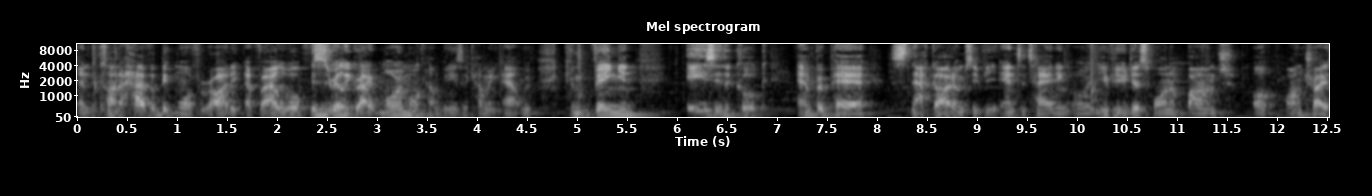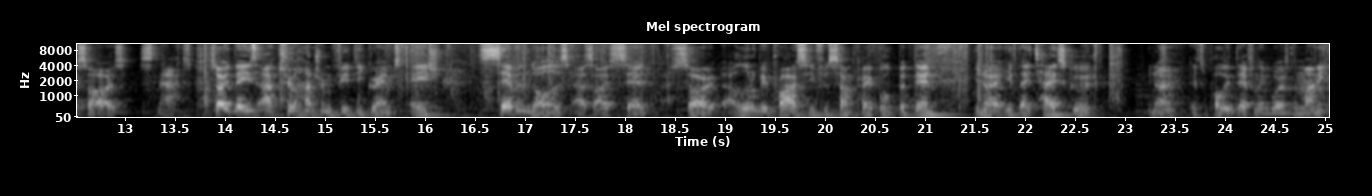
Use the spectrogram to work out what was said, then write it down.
and kind of have a bit more variety available. This is really great. More and more companies are coming out with convenient easy to cook and prepare snack items if you're entertaining or if you just want a bunch of entree size snacks. So these are 250 grams each, $7 as I said. So a little bit pricey for some people, but then, you know, if they taste good, you know, it's probably definitely worth the money.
